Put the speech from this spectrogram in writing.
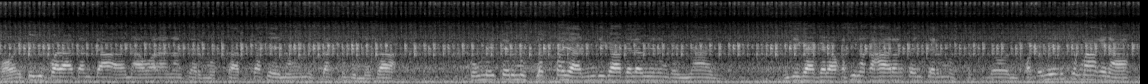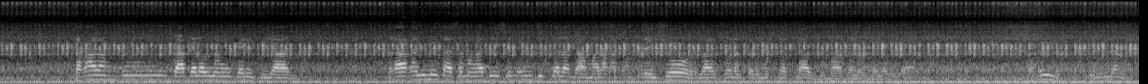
Oh, ito yung palatandaan na wala ng thermostat kasi nung in-start ko bumuga. Kung may thermostat pa yan, hindi gagalaw ng ganyan. Hindi gagalaw kasi nakaharang pa yung thermostat doon. Pag umilit yung makina, saka lang gagalaw ng ganito yan. Nakakalimita sa mga diesel engine talaga, malakas ang pressure. Lalo ko lang thermostat lang, gumagalaw-galaw yan. Okay, ganun lang.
